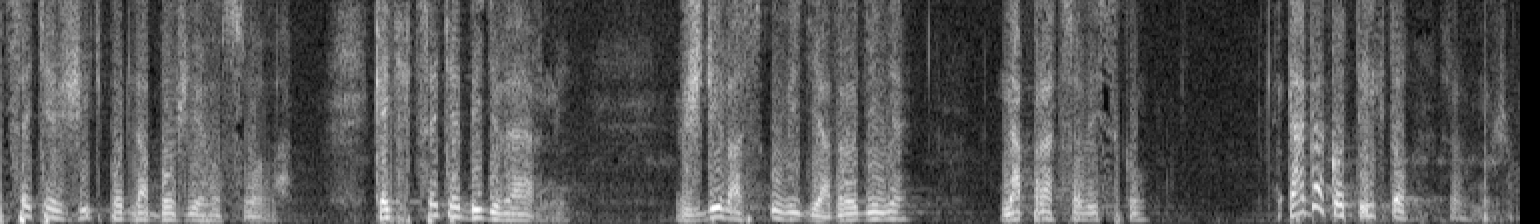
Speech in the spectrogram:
chcete žiť podľa Božieho slova, keď chcete byť verní, vždy vás uvidia v rodine, na pracovisku, tak ako týchto mužov.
